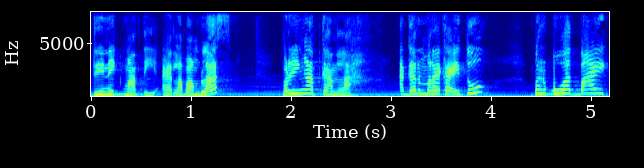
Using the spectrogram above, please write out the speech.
dinikmati. Ayat 18, peringatkanlah agar mereka itu berbuat baik,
